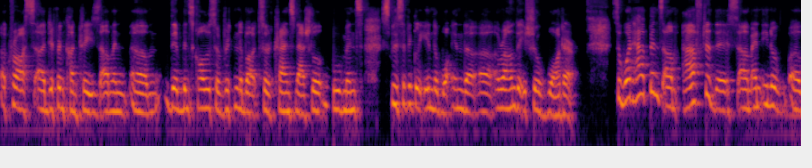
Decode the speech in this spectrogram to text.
across uh, different countries. I mean, um, there have been scholars who have written about sort of transnational movements, specifically in the in the uh, around the issue of water. So what happens um, after this? Um, and you know, uh,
